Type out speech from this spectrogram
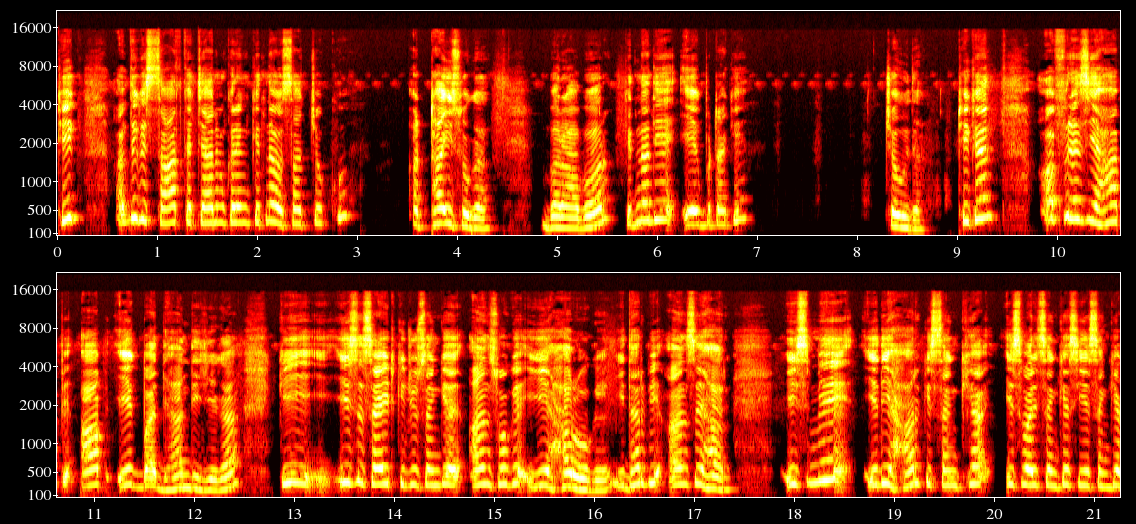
ठीक? अब देखिए सात का चार में करेंगे कितना होगा? सात चौक को अट्ठाईस होगा। बराबर कितना दिया? एक बटा के चौदह। ठीक है? अब फ्रेंड्स, यहाँ पे आप एक बात ध्यान दीजिएगा कि इस साइड की जो संख्या अंश हो गए, ये हर हो गए। इधर भी अंश है हर। इसमें यदि हर की संख्या, इस वाली संख्या से ये संख्या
